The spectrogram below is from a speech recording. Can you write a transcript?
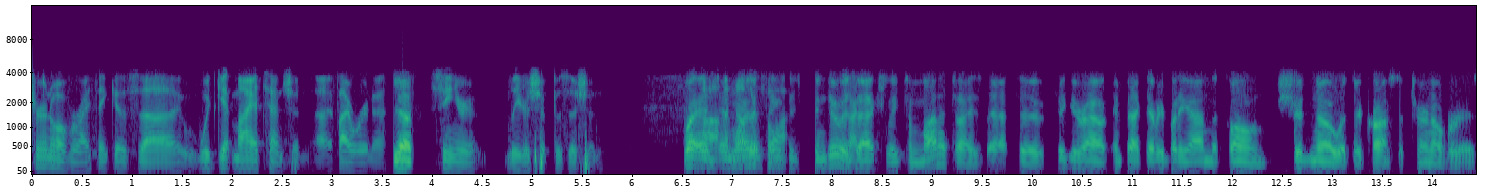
turnover. I think is uh, would get my attention uh, if I were in a yes. senior leadership position. Well, and, uh, and one of the thought, things that you can do is Sorry. actually to monetize that, to figure out. In fact, everybody on the phone should know what their cost of turnover is,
